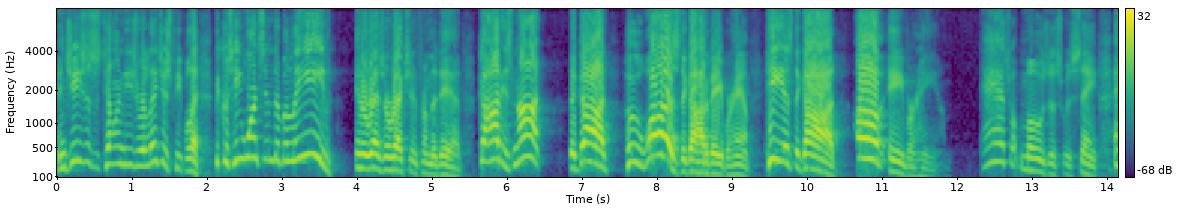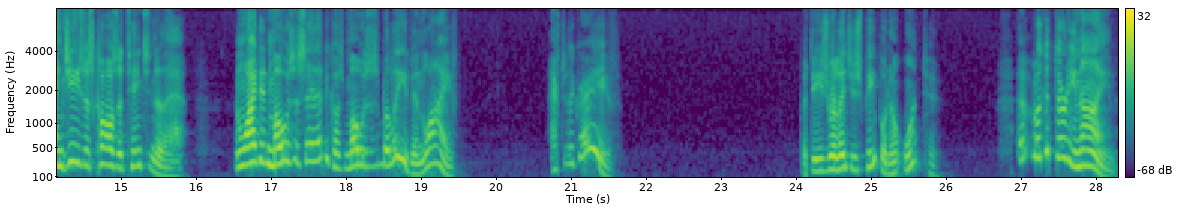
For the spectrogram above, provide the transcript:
And Jesus is telling these religious people that because he wants them to believe in a resurrection from the dead. God is not the God who was the God of Abraham, He is the God of Abraham. That's what Moses was saying. And Jesus calls attention to that. And why did Moses say that? Because Moses believed in life after the grave. But these religious people don't want to. Uh, look at 39.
